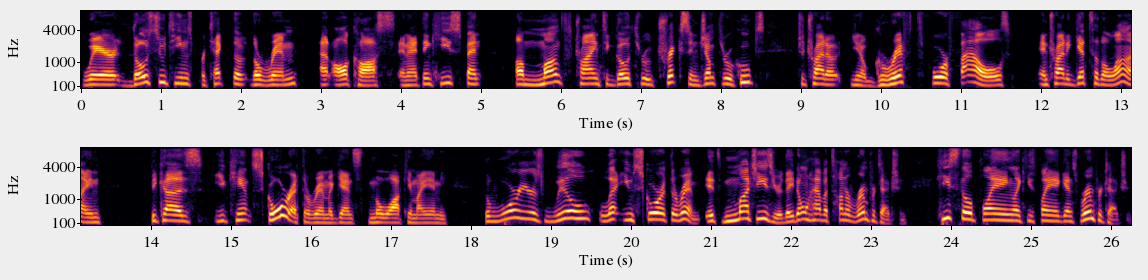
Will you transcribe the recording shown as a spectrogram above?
where those two teams protect the, the rim at all costs. And I think he's spent a month trying to go through tricks and jump through hoops to try to, you know, grift for fouls and try to get to the line because you can't score at the rim against Milwaukee Miami. The Warriors will let you score at the rim. It's much easier. They don't have a ton of rim protection he's still playing like he's playing against rim protection.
